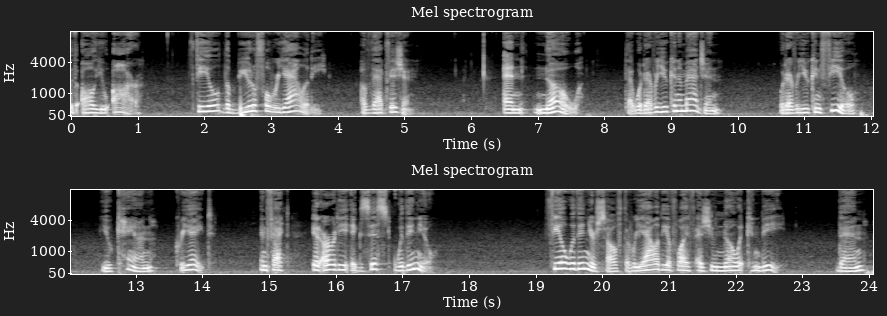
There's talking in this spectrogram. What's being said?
with all you are, feel the beautiful reality of that vision. And know that whatever you can imagine, whatever you can feel, you can create. In fact, it already exists within you. Feel within yourself the reality of life as you know it can be. Then,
